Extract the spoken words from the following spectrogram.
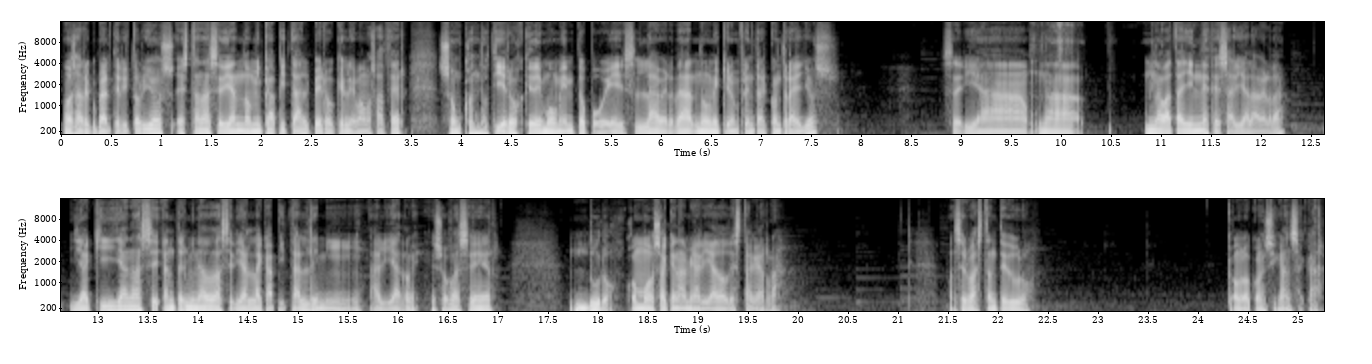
Vamos a recuperar territorios. Están asediando mi capital, pero ¿qué le vamos a hacer? Son condotieros que de momento, pues, la verdad, no me quiero enfrentar contra ellos. Sería una, una batalla innecesaria, la verdad. Y aquí ya han, terminado de asediar la capital de mi aliado. ¿eh? Eso va a ser duro, como saquen a mi aliado de esta guerra. Va a ser bastante duro como lo consigan sacar.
